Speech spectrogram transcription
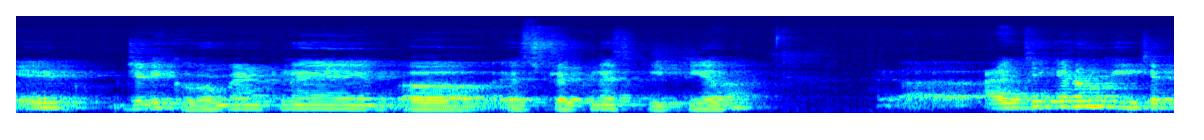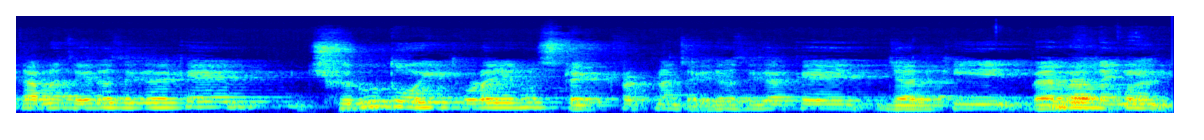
ਇਹ ਜਿਹੜੀ ਗਵਰਨਮੈਂਟ ਨੇ ਇਹ ਸਟ੍ਰਿਕਟਨੈਸ ਕੀਤੀ ਹੈ ਨਾ ਆਈ ਥਿੰਕ ਇਹਨਾਂ ਨੂੰ ਕੀ ਚੈੱਕ ਕਰਨਾ ਚਾਹੀਦਾ ਸੀਗਾ ਕਿ ਸ਼ੁਰੂ ਤੋਂ ਹੀ ਥੋੜਾ ਜਿਹਾ ਇਹਨੂੰ ਸਟ੍ਰਿਕਟ ਰੱਖਣਾ ਚਾਹੀਦਾ ਸੀਗਾ ਕਿ ਜਦ ਕਿ ਪਹਿਲਾਂ ਤਾਂ। ਨਹੀਂ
